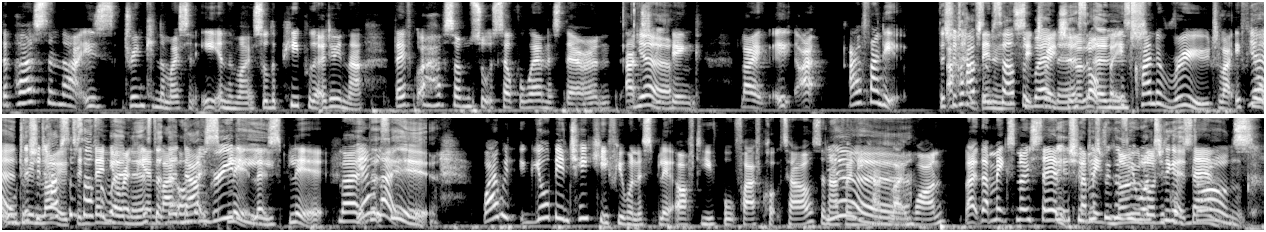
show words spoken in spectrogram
The person that is drinking the most and eating the most, or the people that are doing that, they've got to have some sort of self awareness there and actually Yeah. think like it, I. I find it. They should have some been in this self awareness, a lot, and but it's kind of rude. Like if you're Yeah, should have loads and then you're at the end like, oh, let's greedy. split, let's split. like yeah, that's like it. why would you're being cheeky if you want to split after you've bought five cocktails and I've only had like one? Like that makes no sense. Literally, that makes because no you wanted to logical get sense. drunk.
